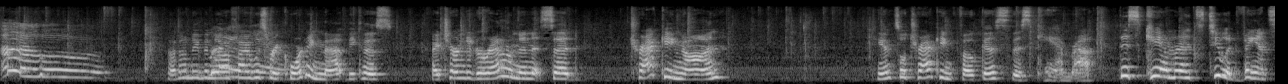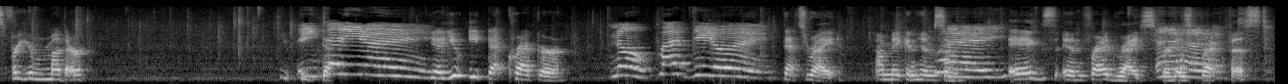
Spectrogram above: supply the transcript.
I don't even know if I was recording that because I turned it around and it said tracking on. Cancel tracking focus. This camera. This camera, it's too advanced for your mother. You eat that. Yeah, you eat that cracker. No, Freddy. That's right. I'm making him some eggs and fried rice for his uh-huh. breakfast.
